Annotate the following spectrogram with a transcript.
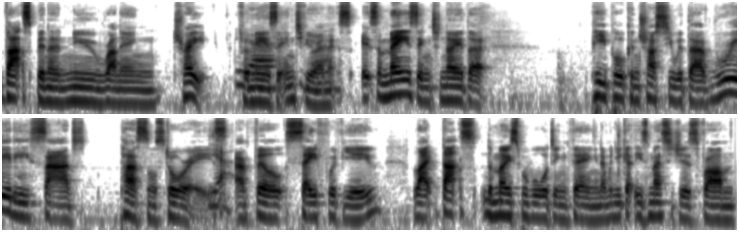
that's been a new running trait for me as an interviewer, and it's it's amazing to know that people can trust you with their really sad personal stories Yeah. and feel safe with you. Like that's the most rewarding thing. And then when you get these messages from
